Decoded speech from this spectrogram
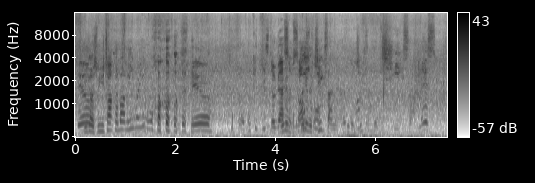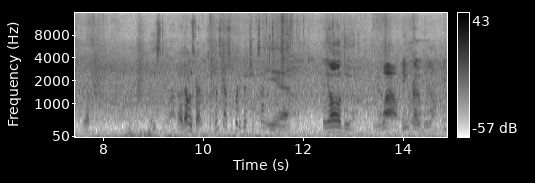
still, He goes, were you talking about me, were you? still Look at he still got Look some at, look at the cheeks on that. Look at the cheeks on that. cheeks on this. Yep. They still out. Oh, that one's got, that's got some pretty good cheeks on it. too. Yeah, they all do. Wow, incredible, y'all.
